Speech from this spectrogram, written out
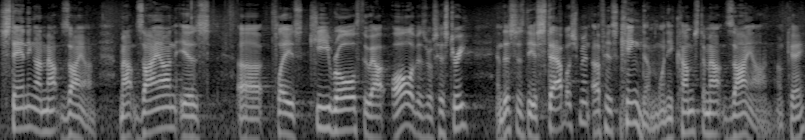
standing on Mount Zion. Mount Zion is, uh, plays key role throughout all of Israel's history, and this is the establishment of his kingdom when he comes to Mount Zion, okay?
